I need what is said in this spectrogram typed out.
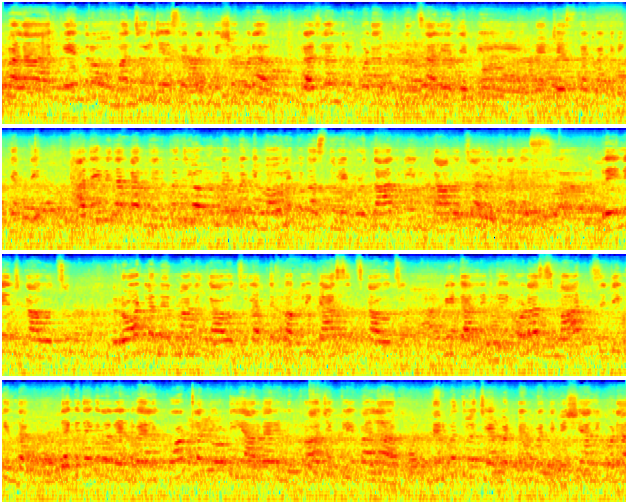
ఇవాళ కేంద్రం మంజూరు చేసినటువంటి విషయం కూడా ప్రజలందరూ కూడా గుర్తించాలి అని చెప్పి నేను చేసినటువంటి విజ్ఞప్తి అదేవిధంగా తిరుపతిలో ఉన్నటువంటి మౌలిక వస్తువులు ఇప్పుడు తాగునీరు కావచ్చు అదేవిధంగా డ్రైనేజ్ కావచ్చు రోడ్ల నిర్మాణం కావచ్చు లేకపోతే పబ్లిక్ యాసెట్స్ కావచ్చు వీటన్నిటికీ కూడా స్మార్ట్ సిటీ కింద దగ్గర దగ్గర రెండు వేల కోట్లతోటి అరవై రెండు ప్రాజెక్టులు ఇవాళ తిరుపతిలో చేపట్టినటువంటి విషయాన్ని కూడా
